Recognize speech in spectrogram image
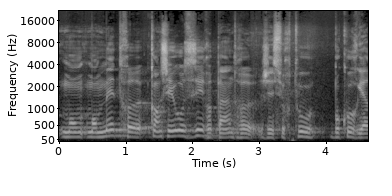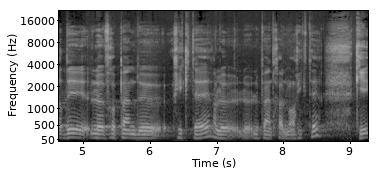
mon, maître, quand j'ai osé repeindre, j'ai surtout beaucoup regardé l'œuvre peinte de Richter, le, peintre allemand Richter, qui,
